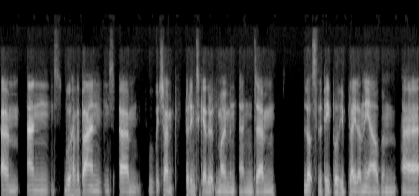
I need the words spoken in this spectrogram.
um, and we'll have a band um, which I'm putting together at the moment, and um, lots of the people who played on the album. Uh,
